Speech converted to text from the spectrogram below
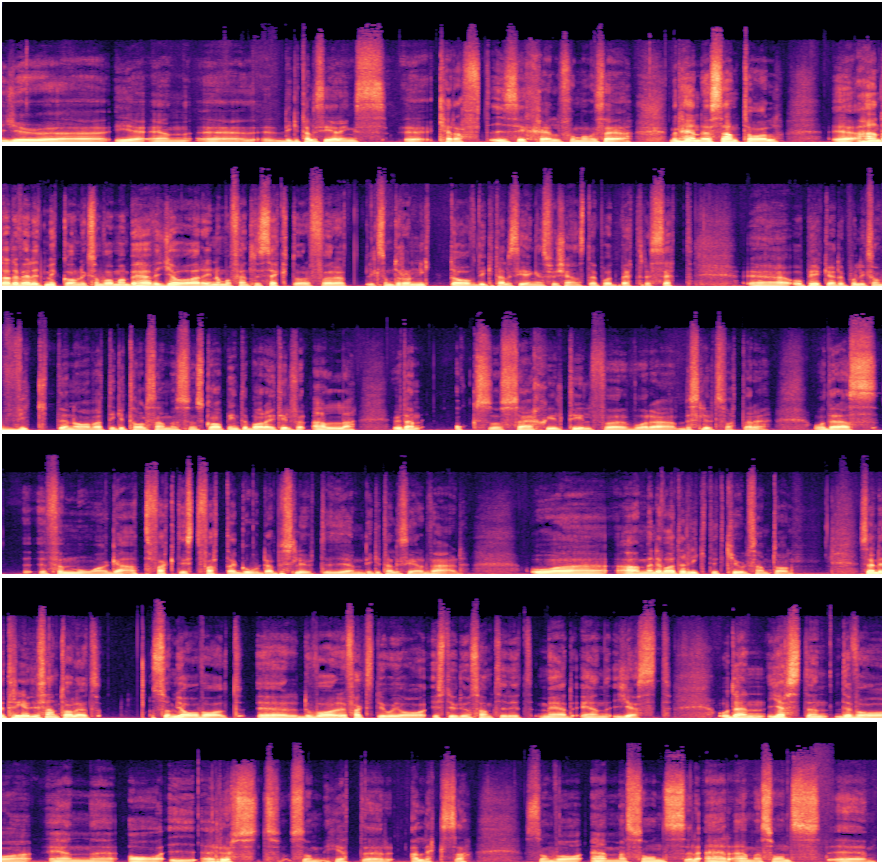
ju eh, är en eh, digitaliseringskraft i sig själv får man väl säga. Men hennes samtal eh, handlade väldigt mycket om liksom vad man behöver göra inom offentlig sektor för att liksom dra nytta av digitaliseringens förtjänster på ett bättre sätt. Eh, och pekade på liksom vikten av att digital samhällskunskap inte bara är till för alla utan också särskilt till för våra beslutsfattare och deras eh, förmåga att faktiskt fatta goda beslut i en digitaliserad värld. Och, eh, ja, men det var ett riktigt kul samtal. Sen det tredje samtalet som jag har valt, eh, då var det faktiskt du och jag i studion samtidigt med en gäst. Och den gästen, det var en eh, AI-röst som heter Alexa som var Amazons, eller är Amazons eh,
